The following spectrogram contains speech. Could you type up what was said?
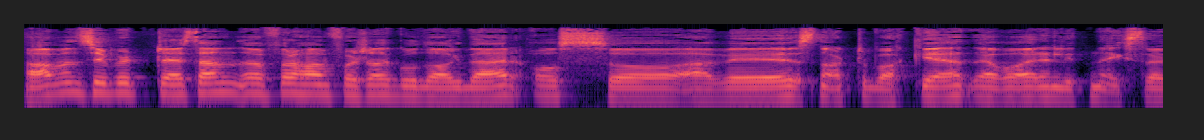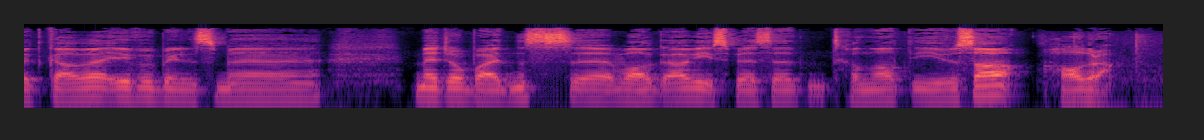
ja, men supert, Øystein. For å ha en fortsatt god dag der. Og så er vi snart tilbake. Det var en liten ekstrautgave i forbindelse med, med Joe Bidens eh, valg av visepresidentkandidat i USA. Ha det bra.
